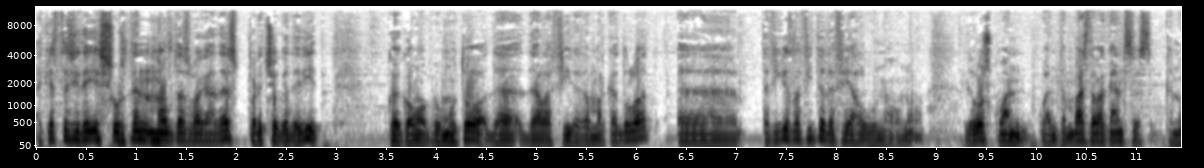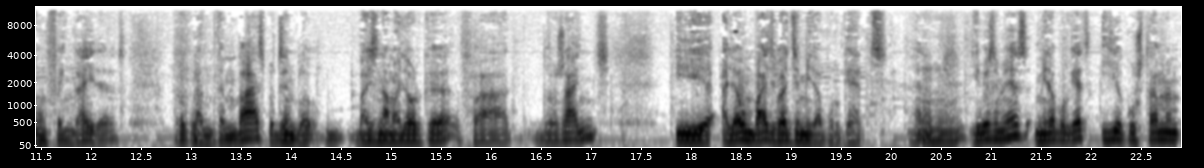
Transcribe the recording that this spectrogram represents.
aquestes idees surten moltes vegades per això que t'he dit, que com a promotor de, de la Fira del Mercat d'Olot eh, te fiques la fita de fer alguna nou, no? Llavors, quan, quan te'n vas de vacances, que no en fem gaires, però quan te'n vas, per exemple, vaig anar a Mallorca fa dos anys i allà on vaig vaig a mirar porquets. Eh? Uh -huh. I a més a més, mirar porquets i acostar-me amb,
